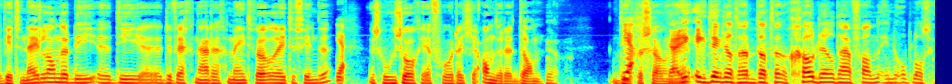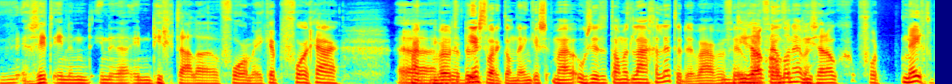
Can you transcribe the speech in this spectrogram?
witte Nederlander die, die de weg naar de gemeente wil weten vinden. Ja. Dus hoe zorg je ervoor dat je anderen dan Ja. die Ja. persoon... Ja, ik, ik denk dat er, dat er een groot deel daarvan in de oplossing zit in, een, in, een- in digitale vormen. Ik heb vorig jaar. Eh, maar, maar de- het eerste wat ik dan denk is, maar hoe zit het dan met lage letterden, waar we veel, waar veel van allemaal- die hebben? zijn ook voor 90,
